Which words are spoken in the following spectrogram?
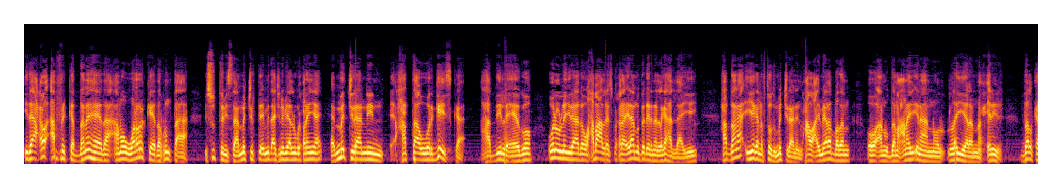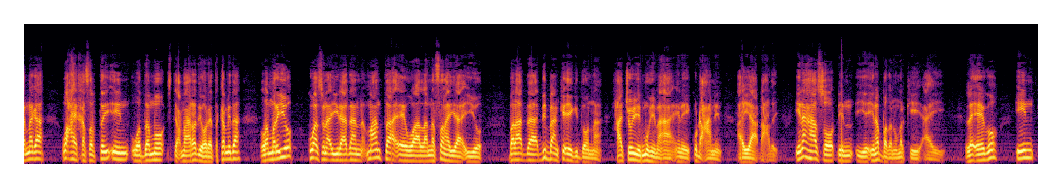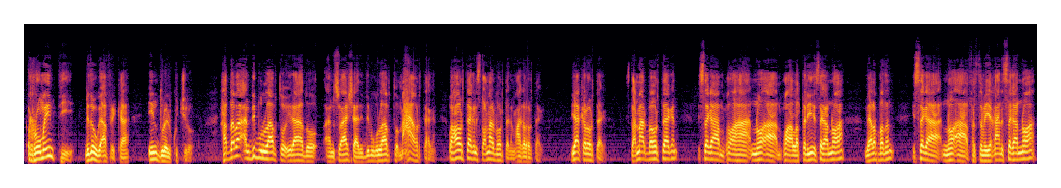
Idaaco afrika danaheeda ama wararkeeda runta ah isu tabisaa ma jirto ee mid ajnabiya lagu xiran yahay. Ma jiraanin xataa wargeyska haddii la eego walow la yidhaahdo waxbaa la ysku xidhaa ilaa muddo dheerna laga hadlaayey. Haddana iyaga naftoodu ma jiraanin maxaa wacay meelo badan oo aannu damacnay inaannu la yeelanno xiriir dalkanaga waxay khasabtay in waddamo isticmaaradii horeeta ka mid ah la mariyo kuwaasuna ay yidhaahdaan maanta waa la nasanhayaa iyo bal hadda dib baan ka eegi doonnaa xaajooyin muhiim ahaa inay ku dhacaanin ayaa dhacday. Inahaasoo dhin iyo ina badanu markii ay la eego in rumayntii midowda afrika in duleel ku jiro. Haddaba aan dib u laabto idhaahdo aan su'aashaadii dib ugu laabto maxaa hortaagan waxaa hortaagan isticmaar baa hortaagan maxaa kaloo hortaagan? Yaa kaloo hortaagan. Isticmaar baa hortaagan isagaa muxuu ahaa noo ah muxuu aha la taliyo isagaa noo ah meelo badan isagaa noo ah farsamo yaqaan isagaa noo ah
